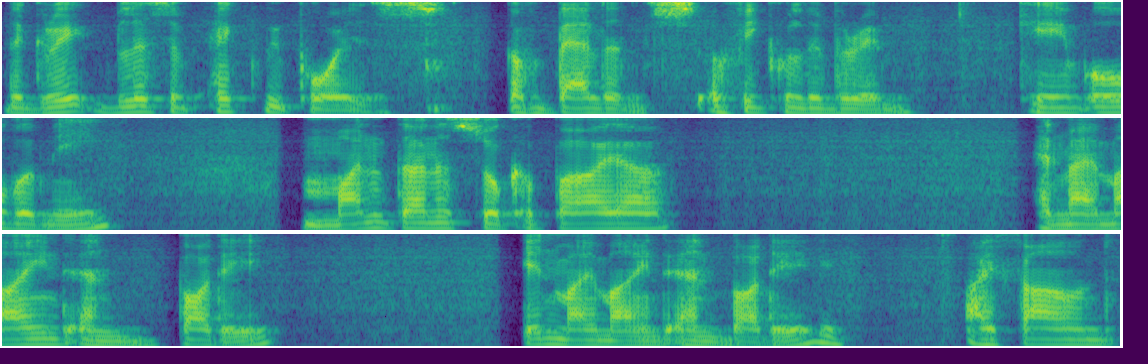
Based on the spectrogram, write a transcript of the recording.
the great bliss of equipoise, of balance, of equilibrium came over me, Mantan Sukhapaya, and my mind and body, in my mind and body, I found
